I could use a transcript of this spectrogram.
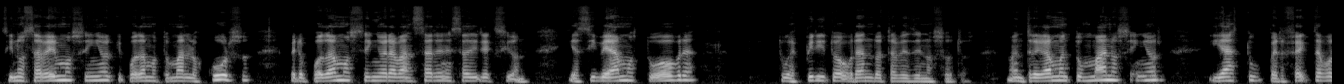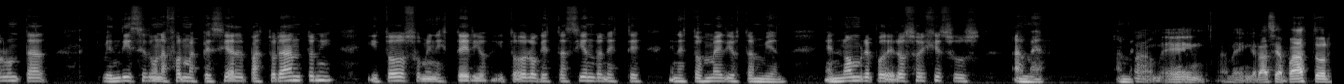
Si no sabemos, Señor, que podamos tomar los cursos, pero podamos, Señor, avanzar en esa dirección y así veamos tu obra, tu espíritu obrando a través de nosotros. Nos entregamos en tus manos, Señor, y haz tu perfecta voluntad. Bendice de una forma especial al pastor Anthony y todo su ministerio y todo lo que está haciendo en, este, en estos medios también. En nombre poderoso de Jesús. Amén. Amén. Amén. Gracias, Pastor.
